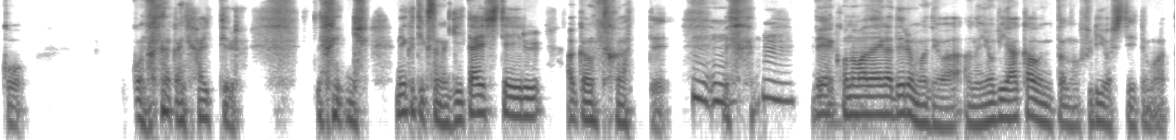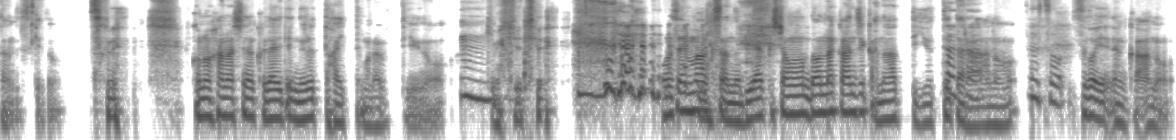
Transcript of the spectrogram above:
個、この中に入ってる、ネクティックさんが擬態しているアカウントがあって、うんうん。うん。で、この話題が出るまでは、あの、予備アカウントのふりをしていてもらったんですけど、それ、この話のくだりでぬるっと入ってもらうっていうのをうん決めてて、温泉マークさんのリアクションどんな感じかなって言ってたら、あの、そうそう。すごいなんかあの、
